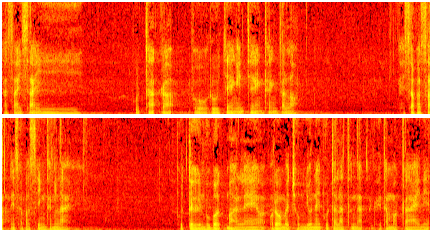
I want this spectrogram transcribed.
ถ้าใสใสพุทธะก็ผู้รู้แจ้งเห็นแจ้งแทงตลอด ในสรรพสัตว์ในสรรพสิ่งทั้งหลาย ผู้ตื่นผู้เบิกบานแล้วรวมประชุมอยู่ในพุทธรัตนะคือธรรมกายเนี่ย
